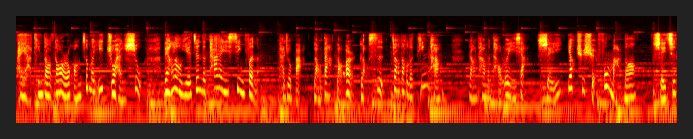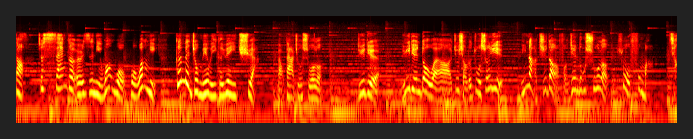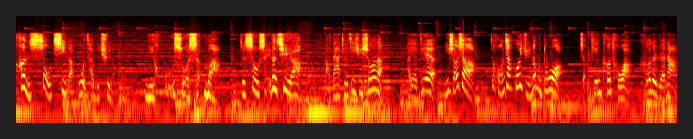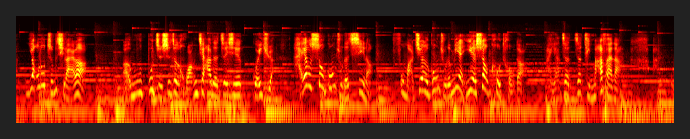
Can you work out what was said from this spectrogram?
哎呀，听到刀儿皇这么一转述，梁老爷真的太兴奋了，他就把老大、老二、老四叫到了厅堂，让他们讨论一下谁要去选驸马呢？谁知道这三个儿子你望我，我望你，根本就没有一个愿意去啊！老大就说了：“爹爹。”你一天到晚啊，就晓得做生意，你哪知道坊间都说了，做驸马很受气的，我才不去呢。你胡说什么？这受谁的气啊？老大就继续说了：“哎呀，爹，你想想，这皇家规矩那么多，整天磕头啊，磕的人啊，腰都直不起来了。啊，不不只是这个皇家的这些规矩啊，还要受公主的气呢。驸马见了公主的面，也是要叩头的。”哎呀，这这挺麻烦的，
